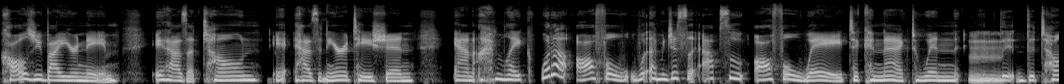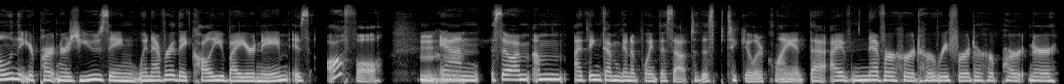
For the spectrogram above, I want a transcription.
calls you by your name, it has a tone, it has an irritation. And I'm like, what an awful, I mean, just an absolute awful way to connect when Mm. the, the tone that your partner's using whenever they call you by your name is awful. Mhm. And so I'm, I'm, I think I'm going to point this out to this particular client that I've never heard her refer to her partner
